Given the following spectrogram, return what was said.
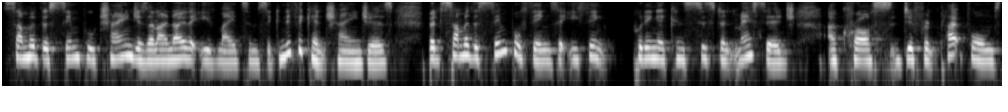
some of the simple changes, and I know that you've made some significant changes, but some of the simple things that you think putting a consistent message across different platforms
